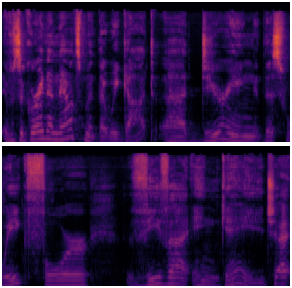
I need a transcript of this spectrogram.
it was a great announcement that we got uh, during this week for Viva Engage. Uh,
